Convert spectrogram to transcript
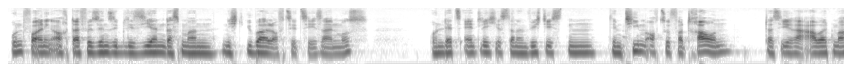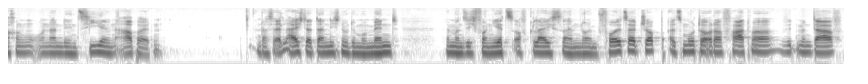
und vor allen Dingen auch dafür sensibilisieren, dass man nicht überall auf CC sein muss. Und letztendlich ist dann am wichtigsten, dem Team auch zu vertrauen, dass sie ihre Arbeit machen und an den Zielen arbeiten. Und das erleichtert dann nicht nur den Moment, wenn man sich von jetzt auf gleich seinem neuen Vollzeitjob als Mutter oder Vater widmen darf,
